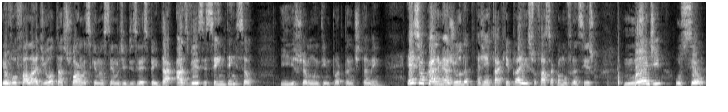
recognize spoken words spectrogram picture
eu vou falar de outras formas que nós temos de desrespeitar, às vezes sem intenção. E isso é muito importante também. Esse é o Carne Me Ajuda, a gente está aqui para isso. Faça como o Francisco, mande o seu,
